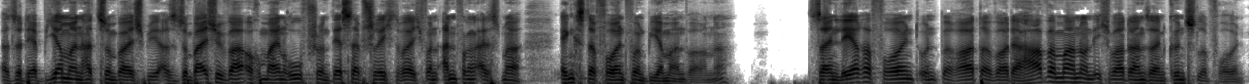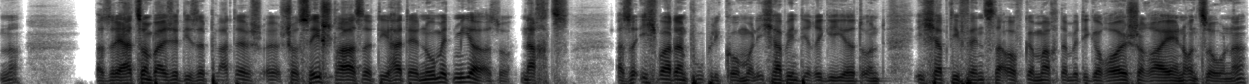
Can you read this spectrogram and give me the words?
also der Biermann hat zum Beispiel, also zum Beispiel war auch mein Ruf schon deshalb schlecht, weil ich von Anfang an erstmal engster Freund von Biermann war. Ne? Sein Lehrerfreund und Berater war der Havemann und ich war dann sein Künstlerfreund. Ne? Also er hat zum Beispiel diese platte äh, Chausseestraße, die hat er nur mit mir, also nachts. Also ich war dann Publikum und ich habe ihn dirigiert und ich habe die Fenster aufgemacht, damit die Geräusche rein und so, ne?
